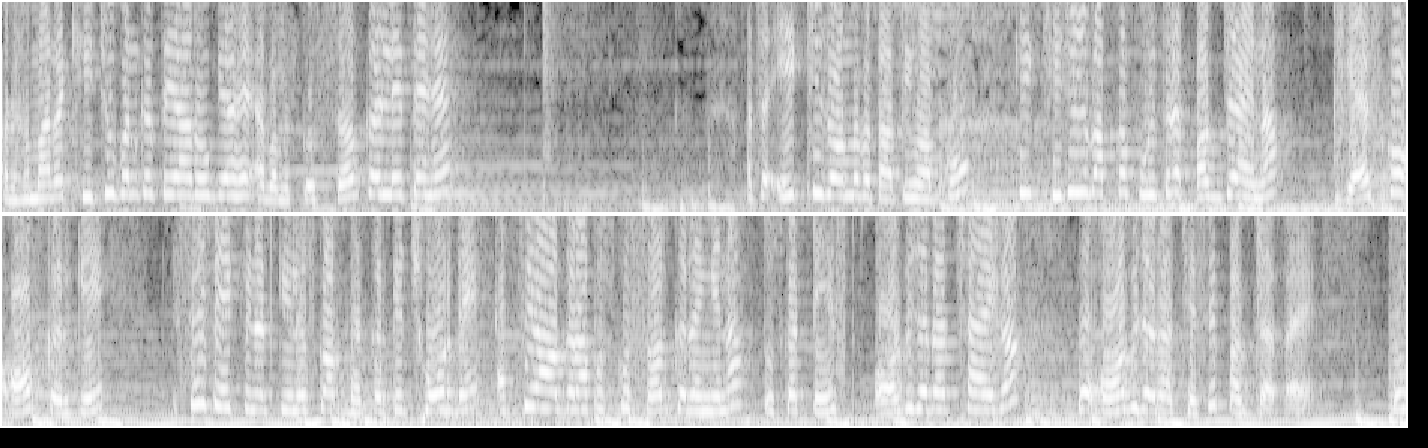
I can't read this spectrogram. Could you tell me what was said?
और हमारा खींचू बनकर तैयार हो गया है। अब हम इसको सर्व कर लेते हैं। अच्छा एक चीज़ और मैं बताती हूँ आपको कि खींचू जब आपका पूरी तरह पक जाए ना, गैस को ऑफ़ करके, सिर्फ़ एक मिनट के लिए उसको आप ढक करके छोड़ दें और फिर अगर आप उसको सर्व करेंगे ना तो उसका टेस्ट और भी ज़्यादा अच्छा आएगा, वो और भी ज़्यादा अच्छे से पक जाता है। तो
